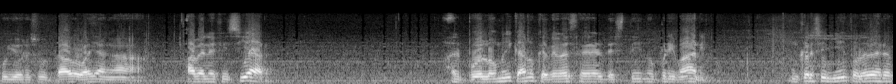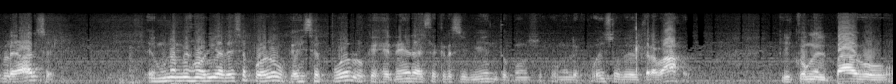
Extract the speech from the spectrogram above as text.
cuyos resultados vayan a, beneficiar al pueblo dominicano, que debe ser el destino primario. Un crecimiento debe reflejarse en una mejoría de ese pueblo, porque es ese pueblo que genera ese crecimiento con el esfuerzo del trabajo y con el pago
